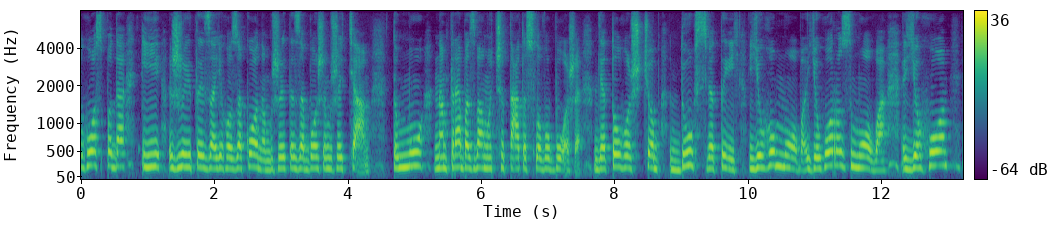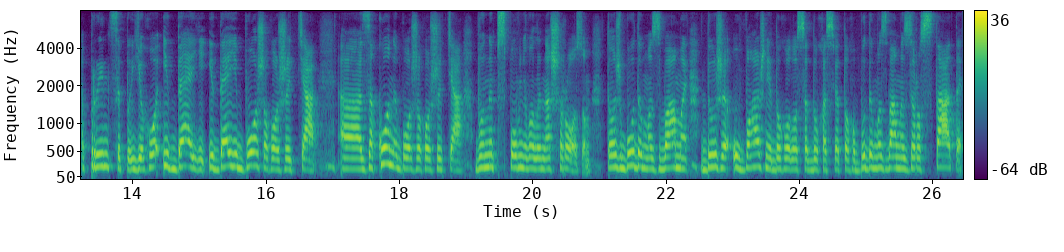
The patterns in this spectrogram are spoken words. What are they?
Господа і жити за його законом, жити за Божим життям. Тому нам треба з вами читати Слово Боже для того, щоб Дух Святий, Його мова, Його розмова, Його принципи, Його ідеї, ідеї Божого життя, е, закони Божого життя, вони б сповнювали наш розум. Тож будемо з вами дуже уважні до голоса Духа Святого. Будемо з вами зростати.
